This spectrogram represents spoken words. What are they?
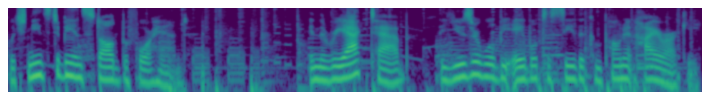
which needs to be installed beforehand. In the React tab, the user will be able to see the component hierarchy.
